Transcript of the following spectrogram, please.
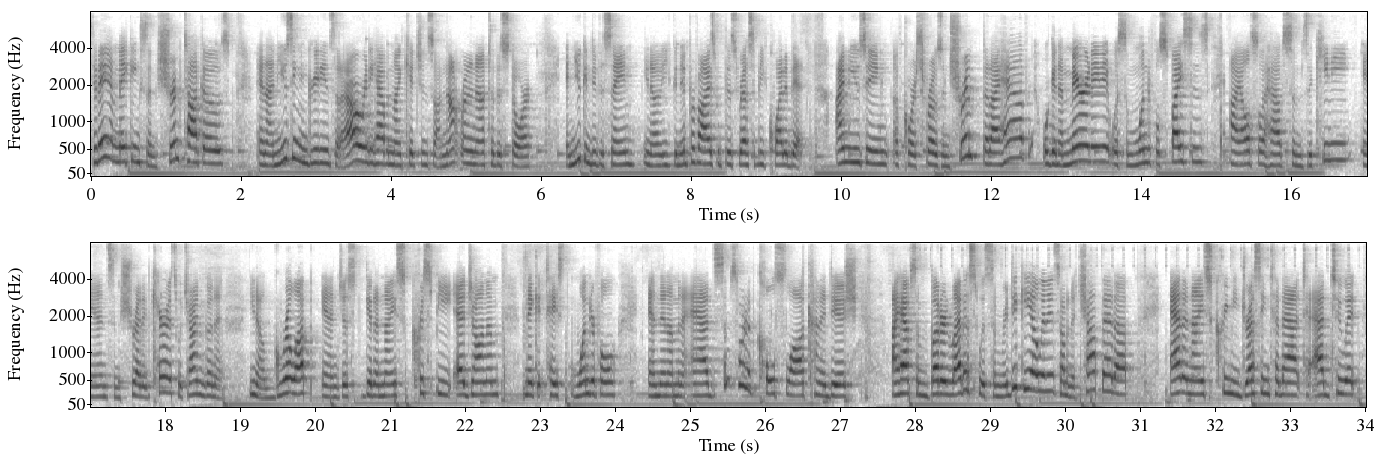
Today I'm making some shrimp tacos and I'm using ingredients that I already have in my kitchen so I'm not running out to the store. And you can do the same, you know, you can improvise with this recipe quite a bit. I'm using, of course, frozen shrimp that I have. We're gonna marinate it with some wonderful spices. I also have some zucchini and some shredded carrots, which I'm gonna, you know, grill up and just get a nice crispy edge on them, make it taste wonderful. And then I'm gonna add some sort of coleslaw kind of dish I have some buttered lettuce with some radicchio in it, so I'm gonna chop that up, add a nice creamy dressing to that to add to it,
